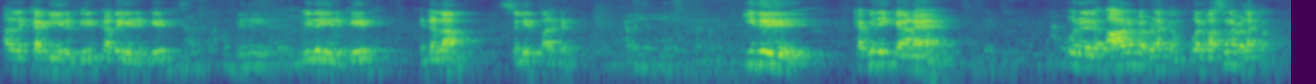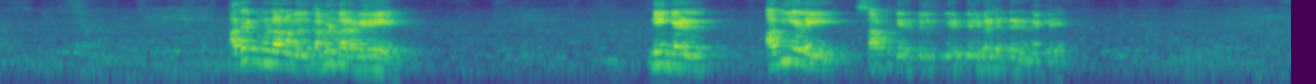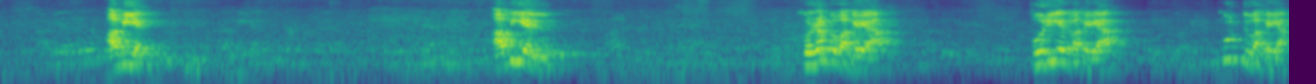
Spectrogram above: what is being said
அதுல கவி இருக்கு கதை இருக்கு. விதை இருக்கு. என்றெல்லாம் சொல்லியிருப்பார்கள். இது கவிதைக்கான ஒரு ஆரம்ப விளக்கம் ஒரு வசன விளக்கம். அதற்கு முன்னால் நமது தமிழ் வரவிலே நீங்கள் அவியலை சாப்பிட்டு இருப்பீர்கள் என்று நினைக்கிறேன். அவியல். அவியல் குழம்பு வகையா? பொரியல் வகையா? கூட்டு வகையா?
